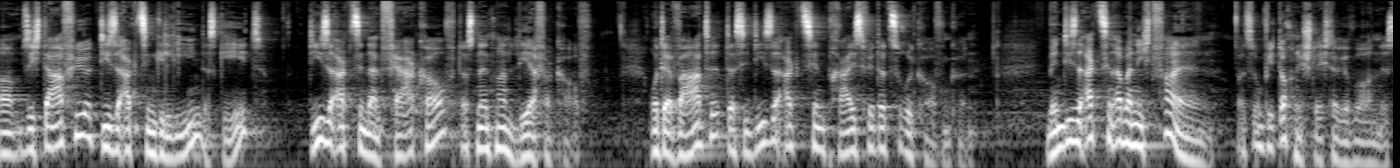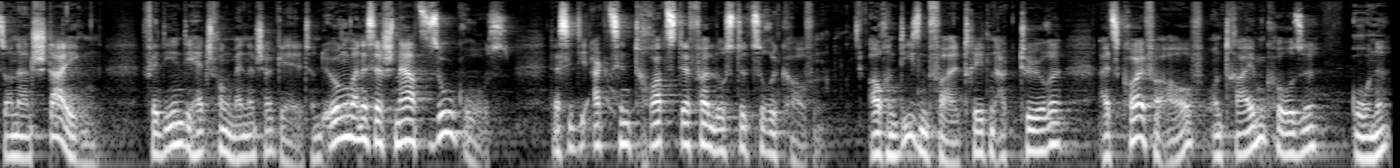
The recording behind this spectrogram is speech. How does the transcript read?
Ähm, sich dafür diese Aktien geliehen, das geht, diese Aktien dann verkauft, das nennt man Leerverkauf. Und erwartet, dass sie diese Aktien preiswerter zurückkaufen können. Wenn diese Aktien aber nicht fallen, weil es irgendwie doch nicht schlechter geworden ist, sondern steigen, verlieren die Hedgefondsmanager Geld. Und irgendwann ist der Schmerz so groß, dass sie die Aktien trotz der Verluste zurückkaufen. Auch in diesem Fall treten Akteure als Käufer auf und treiben Kurse, ohne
